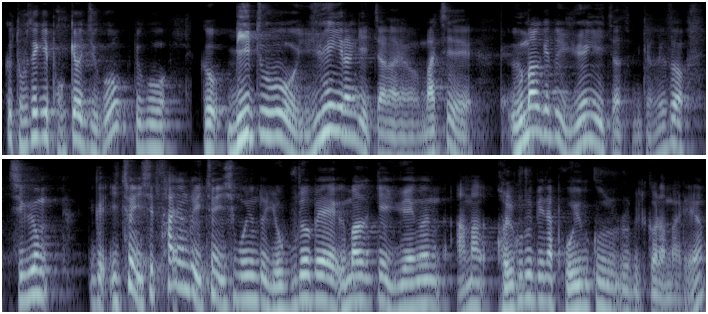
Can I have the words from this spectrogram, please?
그 도색이 벗겨지고 그리고 그 미도 유행이라는 게 있잖아요. 마치 음악에도 유행이 있지 않습니까? 그래서 지금 그러니까 2024년도, 2025년도 요 무렵의 음악의 유행은 아마 걸그룹이나 보이그룹일 거란 말이에요.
